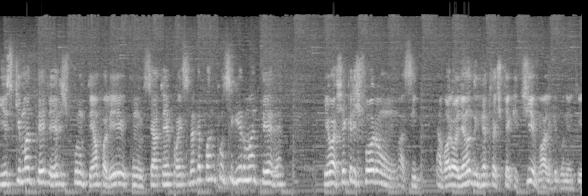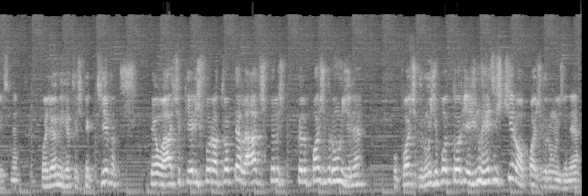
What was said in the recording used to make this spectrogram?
E isso que manteve eles por um tempo ali, com um certo reconhecimento, depois não conseguiram manter, né? Eu achei que eles foram, assim, agora olhando em retrospectiva, olha que bonito isso, né? Olhando em retrospectiva, eu acho que eles foram atropelados pelos, pelo pós-grunge, né? O pós-grunge botou, eles não resistiram ao pós-grunge, né?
